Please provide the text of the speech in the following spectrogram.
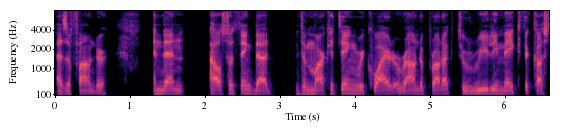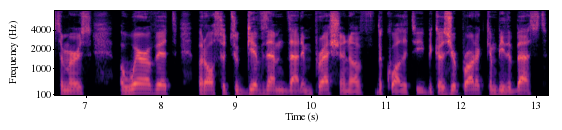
as a founder. And then i also think that the marketing required around a product to really make the customers aware of it, but also to give them that impression of the quality because your product can be the best,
